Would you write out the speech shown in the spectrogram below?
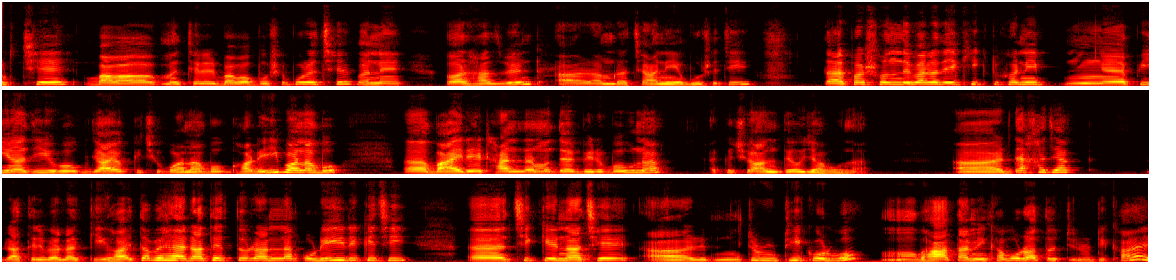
উঠছে, বাবা মানে ছেলের বাবা বসে পড়েছে মানে আমার হাজব্যান্ড আর আমরা চা নিয়ে বসেছি। তারপর সন্ধেবেলা দেখি একটুখানি পেঁয়াজি হোক, যাই হোক কিছু বানাবো, ঘরেই বানাবো। বাইরে ঠান্ডার মধ্যে আর বেরোবও না, আর কিছু আনতেও যাব না। আর দেখা যাক, রাতের বেলা কি হয়। তবে হ্যাঁ রাতের তো রান্না করেই রেখেছি। চিকেন আছে আর একটু রুটি করব। ভাত আমি খাব ওরা তো রুটি খায়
